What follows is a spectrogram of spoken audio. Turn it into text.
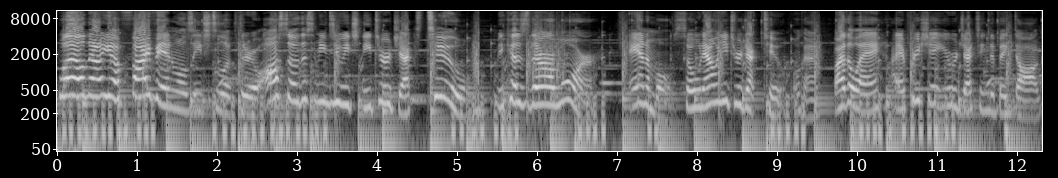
well, now you have five animals each to look through. Also, this means you each need to reject two, because there are more animals. So now we need to reject two. Okay. By the way, I appreciate you rejecting the big dog.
